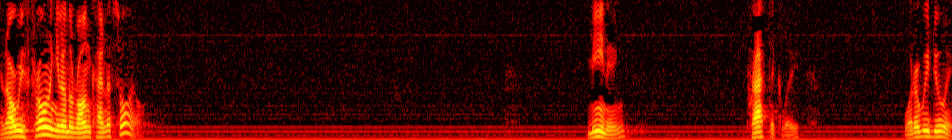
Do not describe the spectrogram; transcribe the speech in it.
And are we throwing it on the wrong kind of soil? Meaning, practically, what are we doing?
